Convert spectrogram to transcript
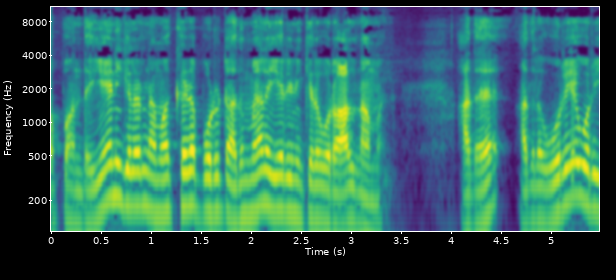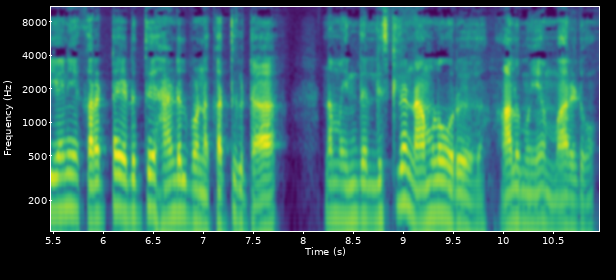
அப்போ அந்த ஏணிகளை நம்ம கீழே போட்டுட்டு அது மேலே ஏறி நிற்கிற ஒரு ஆள் நாம் அதை அதில் ஒரே ஒரு ஏணியை கரெக்டாக எடுத்து ஹேண்டில் பண்ண கற்றுக்கிட்டா நம்ம இந்த லிஸ்ட்டில் நாமளும் ஒரு ஆளுமையாக மாறிடுவோம்.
